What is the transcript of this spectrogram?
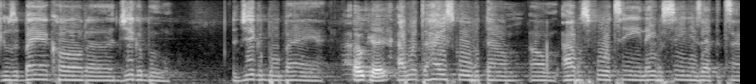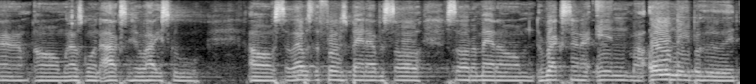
it was a band called uh, Jigaboo. The Jigaboo band. Okay. I went to high school with them. Um, I was 14. They were seniors at the time. Um, when I was going to Oxon Hill High School. Um, so that was the first band I ever saw. Saw them at um, the rec center in my old neighborhood,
